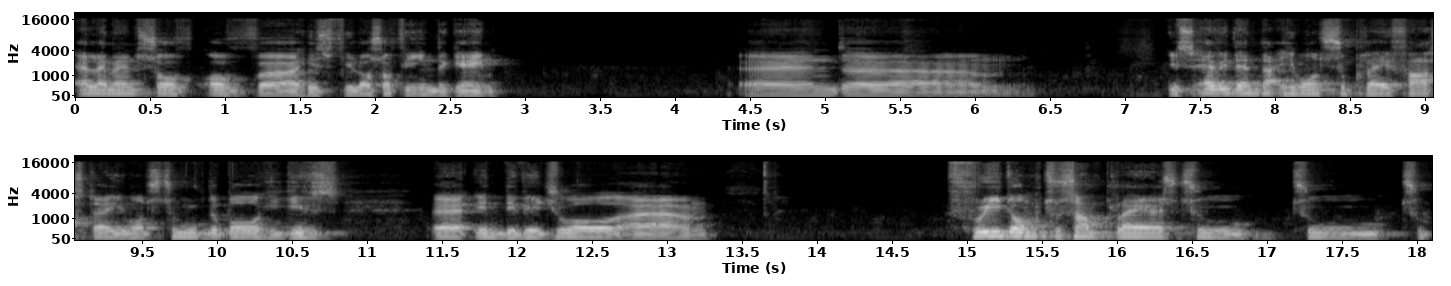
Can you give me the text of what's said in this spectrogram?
elements of, of uh, his philosophy in the game. And um, it's evident that he wants to play faster, he wants to move the ball, he gives uh, individual um, freedom to some players to, to, to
